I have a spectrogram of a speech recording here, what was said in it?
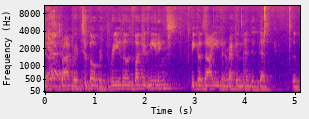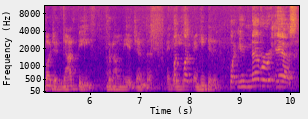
uh, Yeah. Broderick took over three of those budget meetings because I even recommended that the budget not be put on the agenda, and But- he, but- and he did it. But you never asked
